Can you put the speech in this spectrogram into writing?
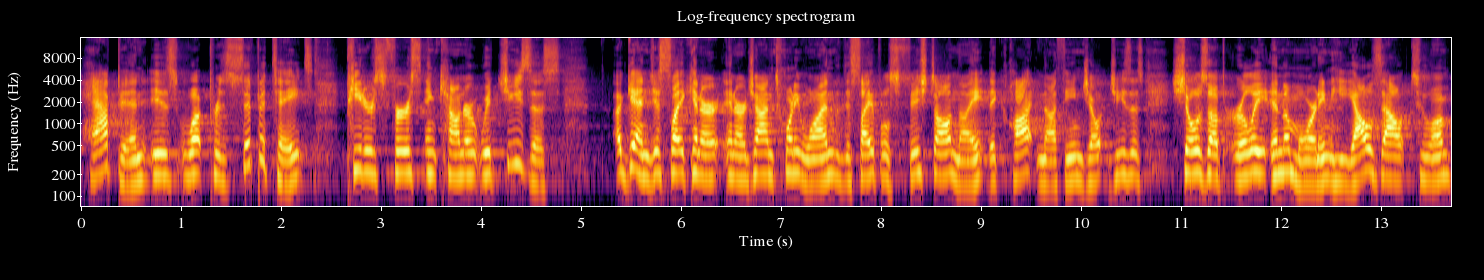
happened is what precipitates Peter's first encounter with Jesus. Again, just like in our, in our John 21, the disciples fished all night, they caught nothing. Jesus shows up early in the morning, he yells out to them,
